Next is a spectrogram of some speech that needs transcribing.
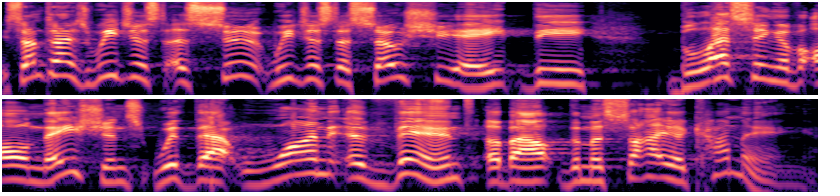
Sometimes we just assume, we just associate the blessing of all nations with that one event about the Messiah coming.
